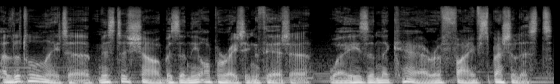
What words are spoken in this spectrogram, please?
A little later, Mr. Schaub is in the operating theatre, where he's in the care of five specialists.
